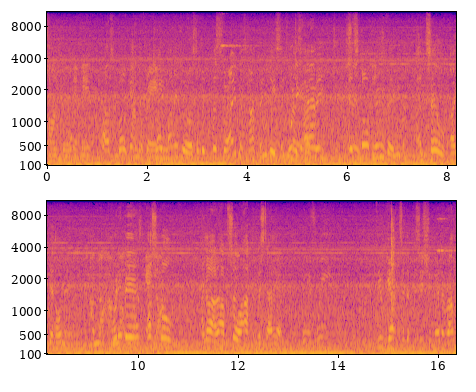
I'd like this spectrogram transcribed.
we can't hold it, mate. Well, well get I'm a different afraid. train manager or something. The driver's happy, the signal's it, um, happy. It's not moving until I get on it. I'm not. I'm Would it be able to get you on. possible? I know I- I'm sure what happened just down here, but if we do get to the position where the ramp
